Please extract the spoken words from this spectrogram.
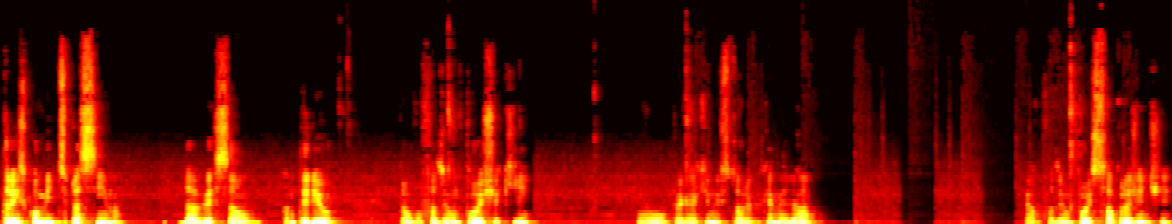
três commits para cima da versão anterior. Então vou fazer um push aqui. Vou pegar aqui no histórico que é melhor. Então, fazer um post só pra gente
